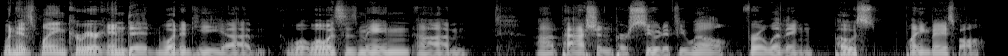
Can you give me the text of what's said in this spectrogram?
When his playing career ended, what did he? Uh, what, what was his main um, uh, passion, pursuit, if you will, for a living post playing baseball?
